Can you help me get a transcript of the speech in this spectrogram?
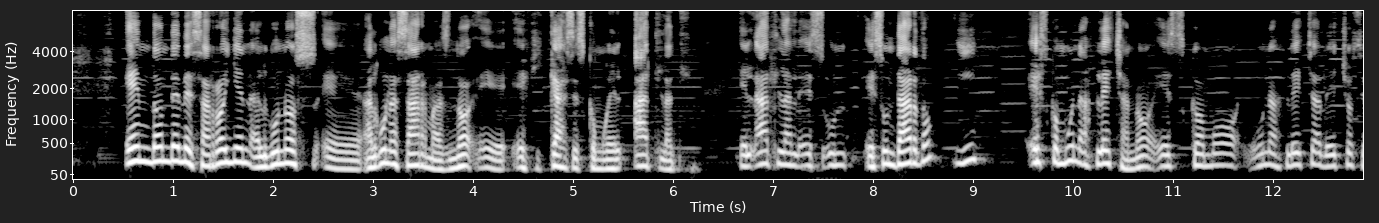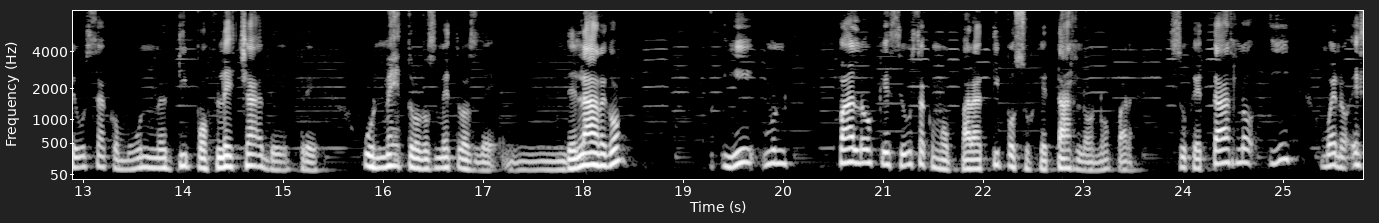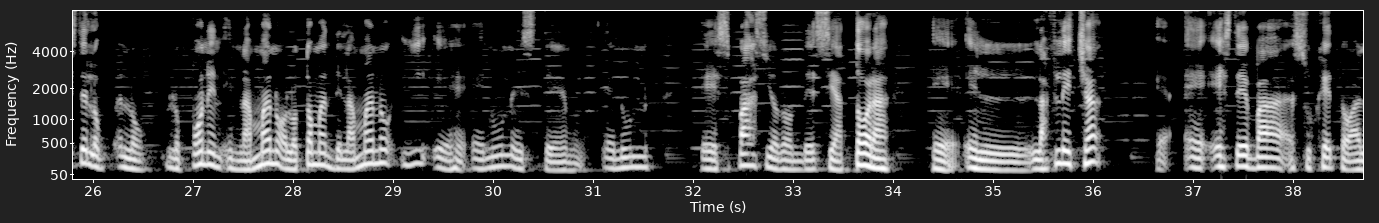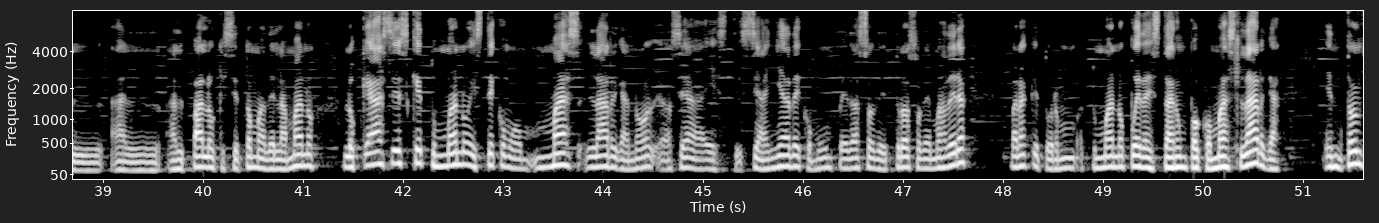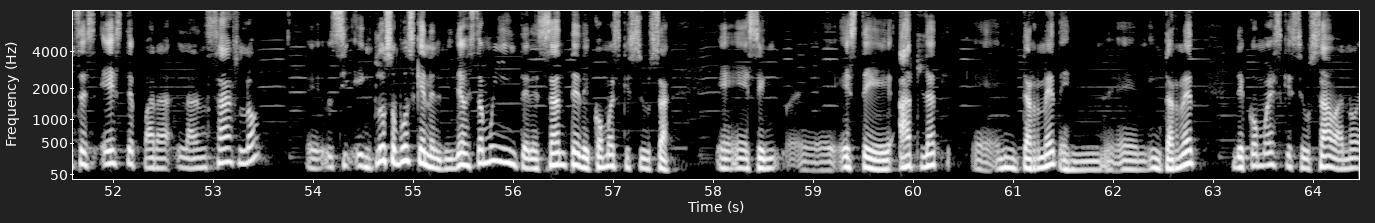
en donde desarrollan algunos, eh, algunas armas ¿no? Eh, eficaces como el Atlatl. El Atlatl es un, es un dardo y es como una flecha, ¿no? Es como una flecha, de hecho se usa como un tipo flecha de entre un metro, dos metros de, de largo y un palo que se usa como para tipo sujetarlo, ¿no? Para sujetarlo y bueno, este lo, lo, ponen en la mano o lo toman de la mano y eh, en un este en un espacio donde se atora eh, la flecha, eh, este va sujeto al, al, al, palo que se toma de la mano. Lo que hace es que tu mano esté como más larga, ¿no? O sea, este, se añade como un pedazo de trozo de madera para que tu, tu mano pueda estar un poco más larga. Entonces, este para lanzarlo eh, incluso busquen el video, está muy interesante de cómo es que se usa eh, eh, este Atlas en internet, en, internet, de cómo es que se usaba, ¿no?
